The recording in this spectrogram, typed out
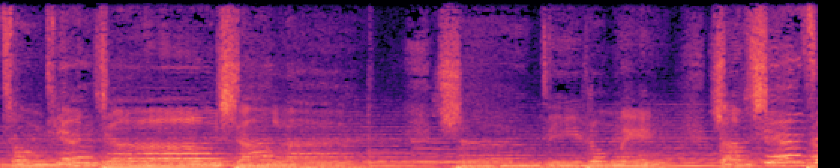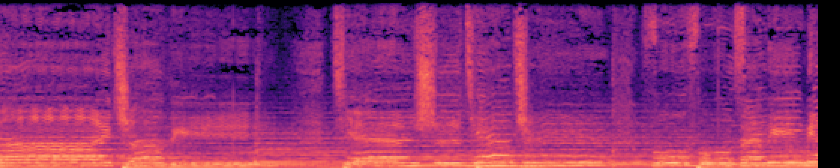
从天降下来，神的荣美。彰显在这里，天使天军匍匐在你面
